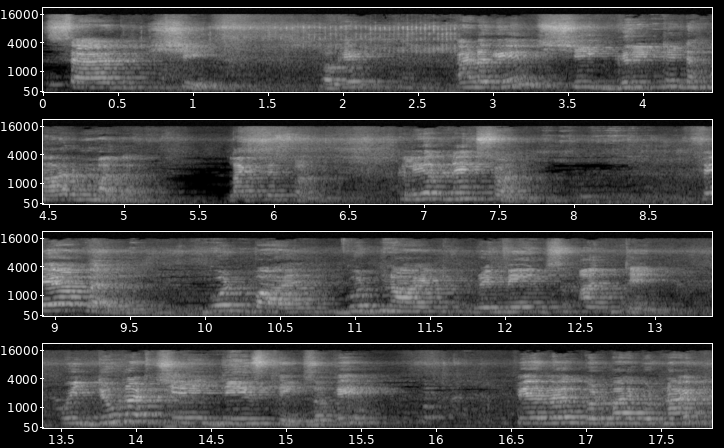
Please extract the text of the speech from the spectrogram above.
said she. Okay, and again she greeted her mother, like this one. Clear? Next one. Farewell, goodbye, good night remains unchanged. We do not change these things, okay? Farewell, goodbye, good night,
